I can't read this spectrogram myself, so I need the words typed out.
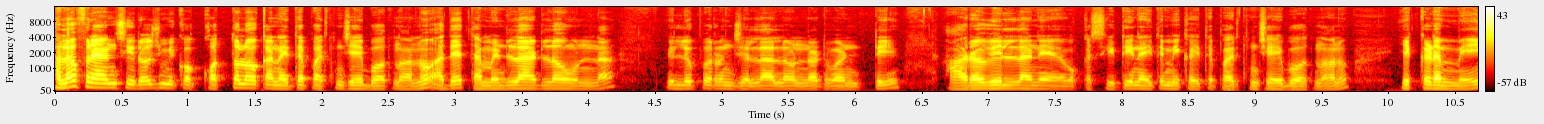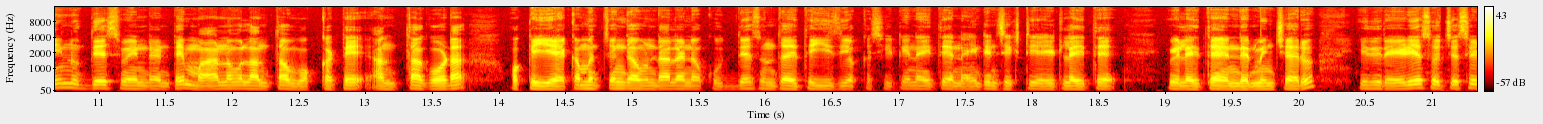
హలో ఫ్రెండ్స్ ఈరోజు మీకు ఒక కొత్త లోకాన్ని అయితే పరిచయం చేయబోతున్నాను. అదే తమిళనాడులో ఉన్న విల్లుపురం జిల్లాలో ఉన్నటువంటి ఆరోవిల్ అనే ఒక సిటీని అయితే మీకు అయితే పరిచయం చేయబోతున్నాను. ఇక్కడ మెయిన్ ఉద్దేశం ఏంటంటే మానవులంతా ఒక్కటే అంతా కూడా ఒక ఏకమత్యంగా ఉండాలనే ఒక ఉద్దేశంతో అయితే ఈ యొక్క సిటీని అయితే నైన్టీన్ సిక్స్టీ ఎయిట్లో అయితే వీళ్ళైతే నిర్మించారు. ఇది రేడియస్ వచ్చేసి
